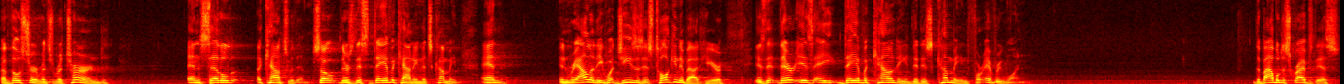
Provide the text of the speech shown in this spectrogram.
of those servants returned and settled accounts with them. So there's this day of accounting that's coming. And in reality, what Jesus is talking about here is that there is a day of accounting that is coming for everyone. The Bible describes this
